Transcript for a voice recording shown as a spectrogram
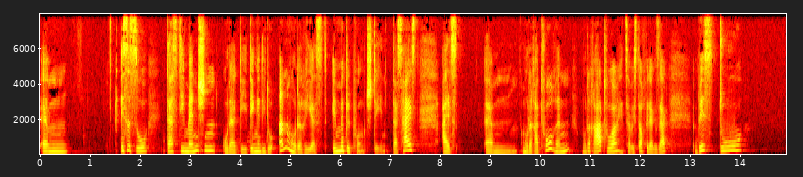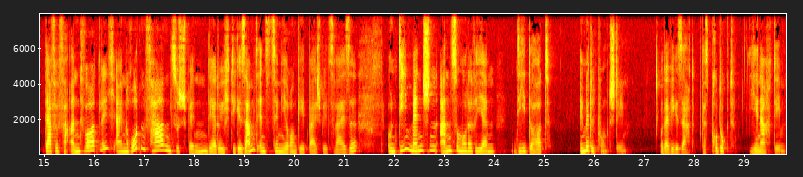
ähm, ist es so, dass die Menschen oder die Dinge, die du anmoderierst, im Mittelpunkt stehen. Das heißt, als ähm, Moderatorin, Moderator, jetzt habe ich es doch wieder gesagt, bist du dafür verantwortlich, einen roten Faden zu spinnen, der durch die Gesamtinszenierung geht beispielsweise, und die Menschen anzumoderieren, die dort im Mittelpunkt stehen. Oder wie gesagt, das Produkt, je nachdem.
